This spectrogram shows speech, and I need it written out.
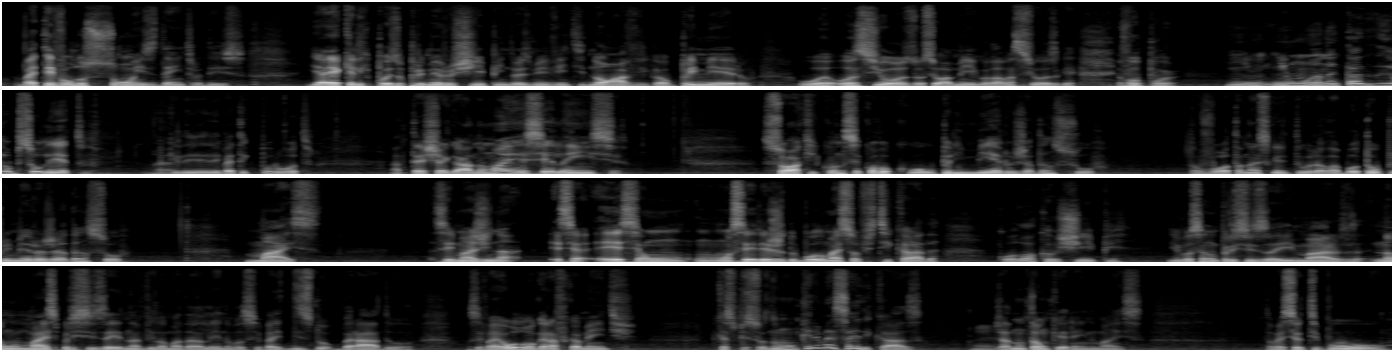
Vai ter evoluções dentro disso. E aí, aquele que pôs o primeiro chip em 2029, que é o primeiro, o, o ansioso, o seu amigo lá, o ansioso, que eu vou pôr. Em, em um ano ele tá obsoleto. Aquele- ele vai ter que pôr outro. Até chegar numa excelência. Só que quando você colocou o primeiro, já dançou. Então volta na escritura lá, botou o primeiro, já dançou. Mas, você imagina, esse, é- esse é um- uma cereja do bolo mais sofisticada. Coloca o chip e você não precisa ir mais, não mais precisa ir na Vila Madalena, você vai desdobrado, você vai holograficamente. Porque as pessoas não vão querer mais sair de casa. É. Já não estão querendo mais. Então vai ser o tipo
